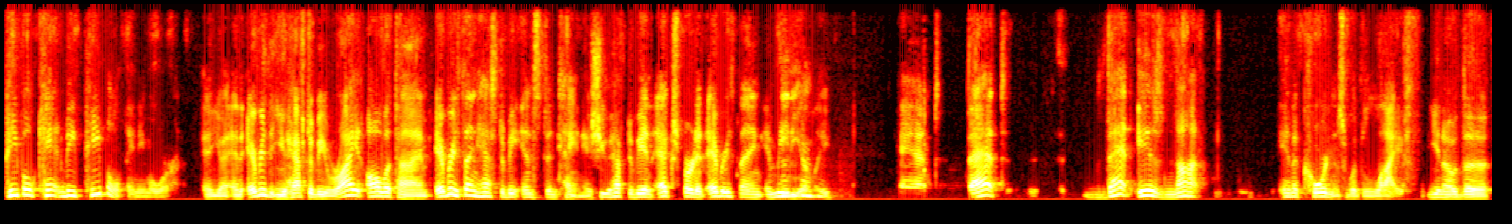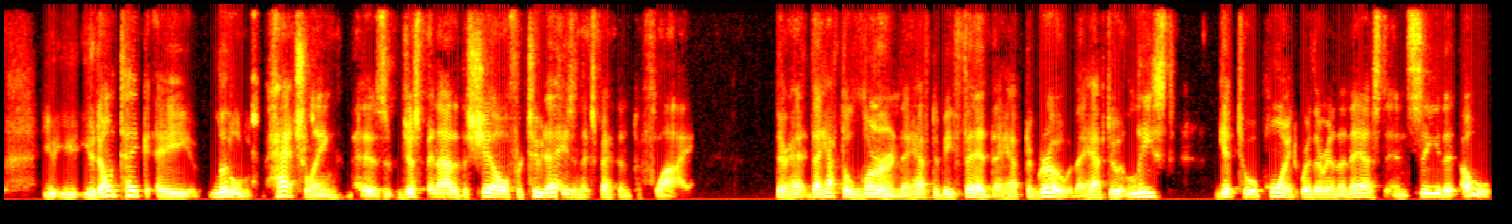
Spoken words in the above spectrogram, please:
people can't be people anymore and, everything you have to be right all the time. Everything has to be instantaneous. You have to be an expert at everything immediately. Mm-hmm. and that that is not in accordance with life. You know the you, you, you don't take a little hatchling that has just been out of the shell for two days and expect them to fly. They're, they have to learn. They have to be fed. They have to grow. They have to at least get to a point where they're in a nest and see that oh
